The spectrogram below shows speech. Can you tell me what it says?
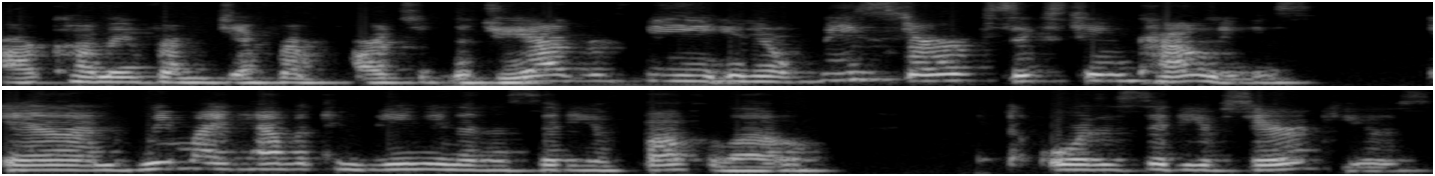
are coming from different parts of the geography. You know, we serve 16 counties and we might have a convening in the city of Buffalo or the city of Syracuse.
